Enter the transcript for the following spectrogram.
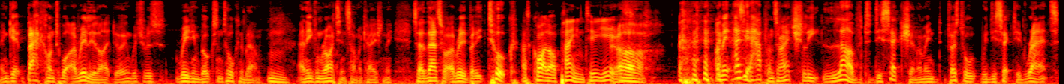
and get back onto what I really liked doing, which was reading books and talking about them, mm. and even writing some occasionally. So that's what I really. But it took That's quite a lot of pain. Two years. Oh. I mean, as it happens, I actually loved dissection. I mean, first of all, we dissected rats,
